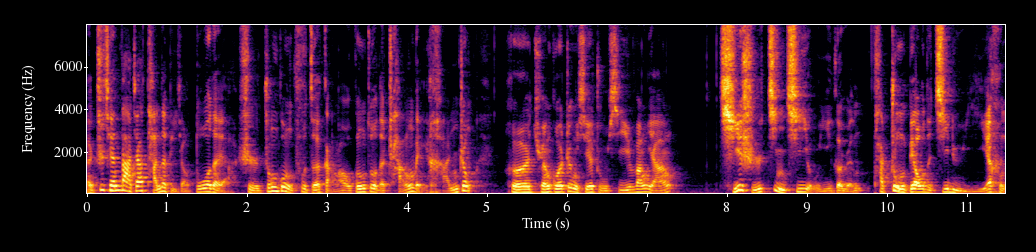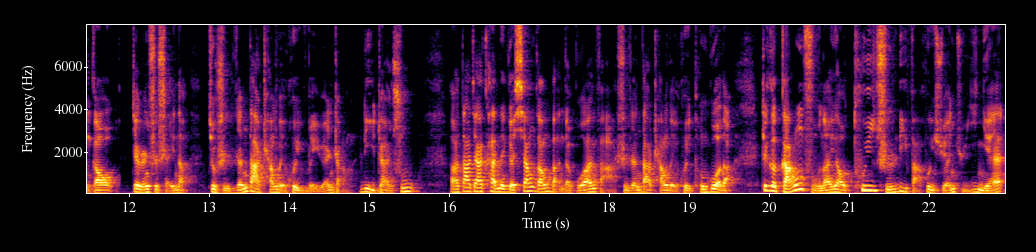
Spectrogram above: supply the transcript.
呃，之前大家谈的比较多的呀，是中共负责港澳工作的常委韩正和全国政协主席汪洋。其实近期有一个人，他中标的几率也很高。这人是谁呢？就是人大常委会委员长栗战书。啊，大家看那个香港版的国安法是人大常委会通过的，这个港府呢要推迟立法会选举一年，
